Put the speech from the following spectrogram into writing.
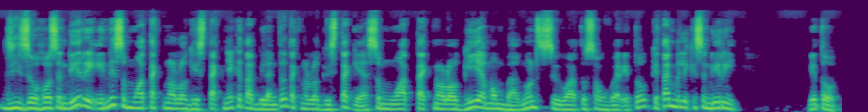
di Zoho sendiri ini semua teknologi stacknya kita bilang itu teknologi stack ya, semua teknologi yang membangun suatu software itu kita miliki sendiri, gitu.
